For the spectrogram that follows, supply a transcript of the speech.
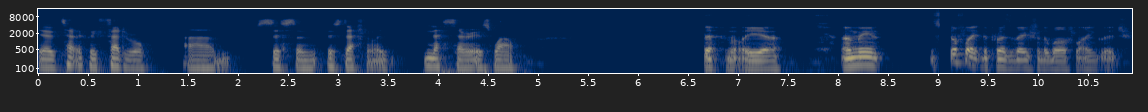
you know technically federal um, system is definitely necessary as well. Definitely, yeah. I mean, stuff like the preservation of the Welsh language,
